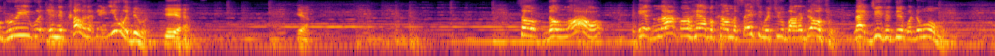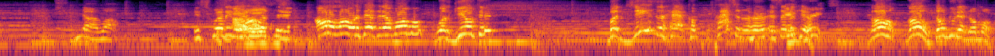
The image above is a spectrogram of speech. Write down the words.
agree with in the covenant that you would do it. yeah, Yeah. So the law is not gonna have a conversation with you about adultery, like Jesus did with the woman. No, well, it's See, supposed the law will- said- all the law would have said to that woman was guilty, but Jesus had compassion on her and said, "Look here, go, go, don't do that no more."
